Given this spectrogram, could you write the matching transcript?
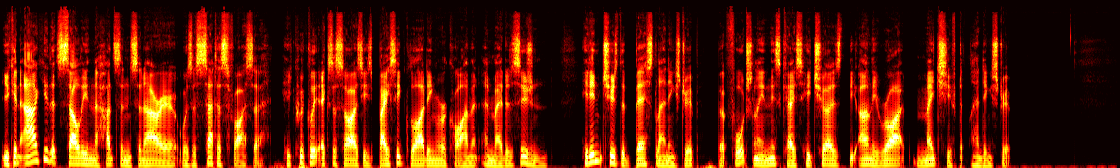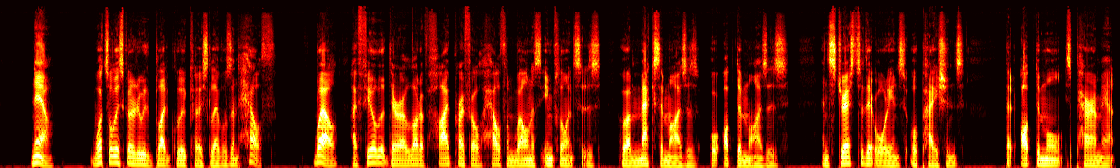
You can argue that Sully in the Hudson scenario was a satisficer. He quickly exercised his basic gliding requirement and made a decision. He didn't choose the best landing strip, but fortunately in this case he chose the only right makeshift landing strip. Now, what's all this got to do with blood glucose levels and health? Well, I feel that there are a lot of high profile health and wellness influencers who are maximizers or optimizers and stress to their audience or patients that optimal is paramount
